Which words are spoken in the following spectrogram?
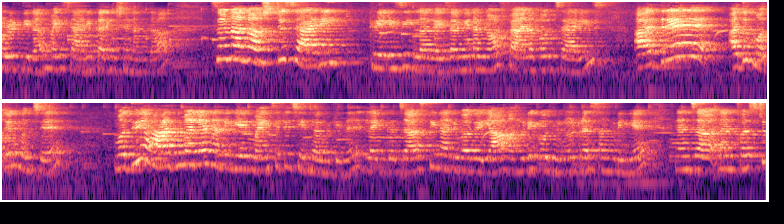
ನೋಡಿರ್ತೀರಾ ಮೈ ಸ್ಯಾರಿ ಕಲೆಕ್ಷನ್ ಅಂತ. ಸೊ ನಾನು ಅಷ್ಟು ಸ್ಯಾರಿ ಕ್ರೇಜಿ ಇಲ್ಲ guys I mean I not fan about saris ಆದರೆ ಅದು ಮದುವೆ ಮುಂಚೆ. ಮದುವೆ ಆದಮೇಲೆ ನನಗೆ ಮೈಂಡ್ ಸೆಟ್ಟೇ ಚೇಂಜ್ ಆಗಿಬಿಟ್ಟಿದೆ. ಲೈಕ್ ಜಾಸ್ತಿ ನಾನು ಇವಾಗ ಯಾವ ಅಂಗಡಿಗೆ ಹೋದ್ರು ಡ್ರೆಸ್ ಅಂಗಡಿಗೆ. ನಾನು ಜಾ, ನಾನು ಫಸ್ಟು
